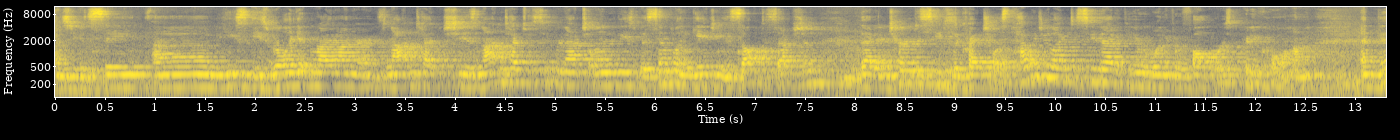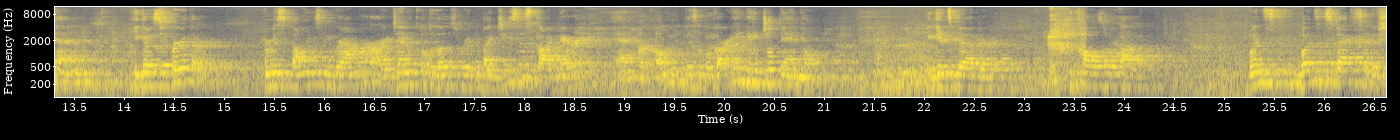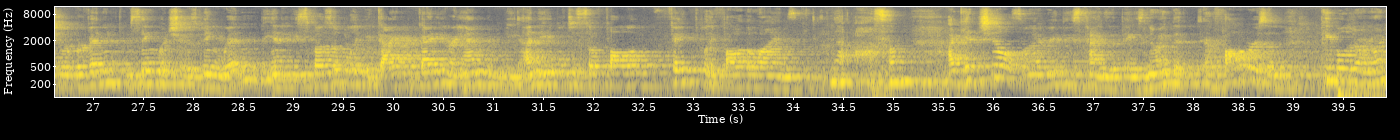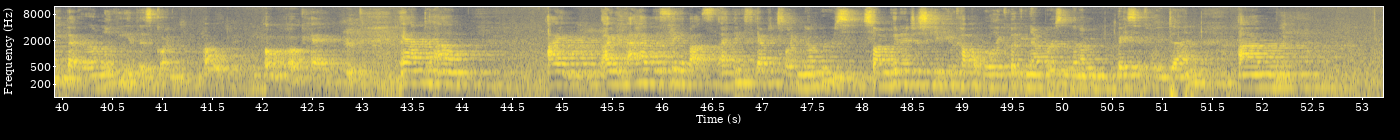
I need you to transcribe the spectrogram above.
As you can see, um, he's, he's really getting right on her. He's not in touch, she is not in touch with supernatural entities, but simply engaging in self-deception that in turn deceives the credulous. How would you like to see that if you were one of her followers? Pretty cool, huh? And then he goes further. Her misspellings and grammar are identical to those written by Jesus, God, Mary, and her own invisible guardian angel, Daniel. It gets better. He calls her out. One, one suspects that if she were prevented from seeing what she was being written, the entity supposedly guide, guiding her hand would be unable to so follow, faithfully follow the lines. Isn't that awesome? I get chills when I read these kinds of things, knowing that her followers and people who don't know any better are looking at this going, oh, oh, okay. And um, I, I, I have this thing about, I think skeptics like numbers, so I'm going to just give you a couple really quick numbers and then I'm basically done. Um,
